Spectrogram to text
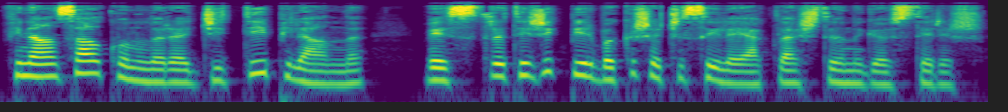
finansal konulara ciddi planlı ve stratejik bir bakış açısıyla yaklaştığını gösterir.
